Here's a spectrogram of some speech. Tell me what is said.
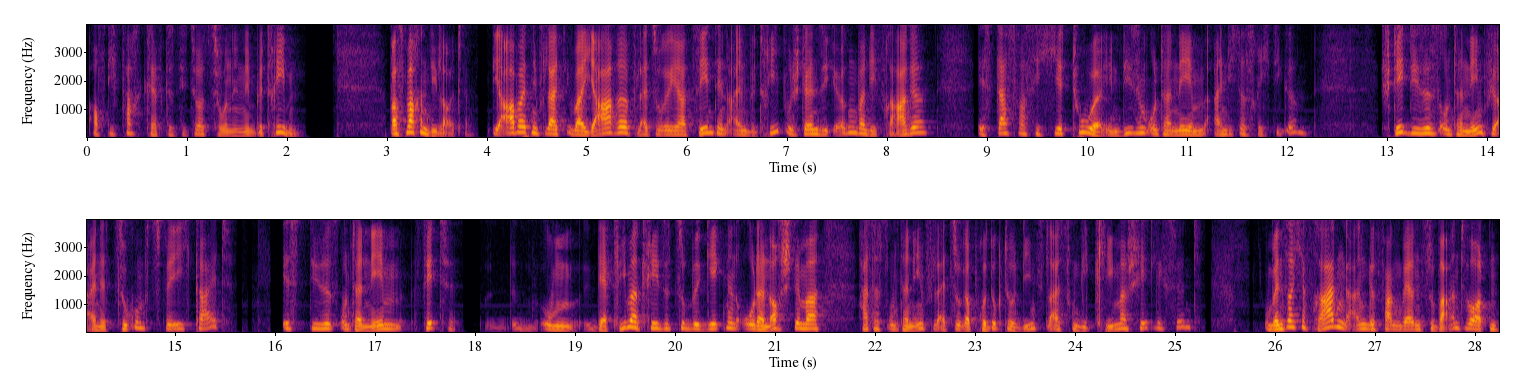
auf die Fachkräftesituation in den Betrieben. Was machen die Leute? Die arbeiten vielleicht über Jahre, vielleicht sogar Jahrzehnte in einem Betrieb und stellen sich irgendwann die Frage, ist das, was ich hier tue, in diesem Unternehmen eigentlich das Richtige? Steht dieses Unternehmen für eine Zukunftsfähigkeit? Ist dieses Unternehmen fit um der Klimakrise zu begegnen? Oder noch schlimmer, hat das Unternehmen vielleicht sogar Produkte und Dienstleistungen, die klimaschädlich sind? Und wenn solche Fragen angefangen werden zu beantworten,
